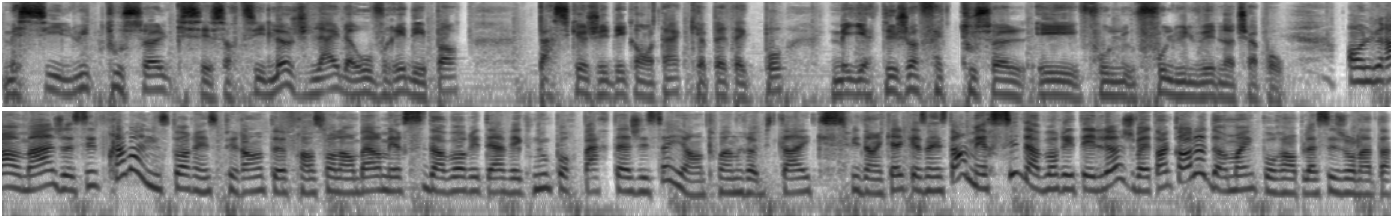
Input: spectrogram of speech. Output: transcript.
mais c'est lui tout seul qui s'est sorti. Là, je l'aide à ouvrir des portes parce que j'ai des contacts a peut-être pas, mais il a déjà fait tout seul et il faut, faut lui lever notre chapeau. On lui rend hommage. C'est vraiment une histoire inspirante, François Lambert. Merci d'avoir été avec nous pour partager ça. Il y a Antoine Robitaille qui suit dans quelques instants. Merci d'avoir été là. Je vais être encore là demain pour remplacer Jonathan.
